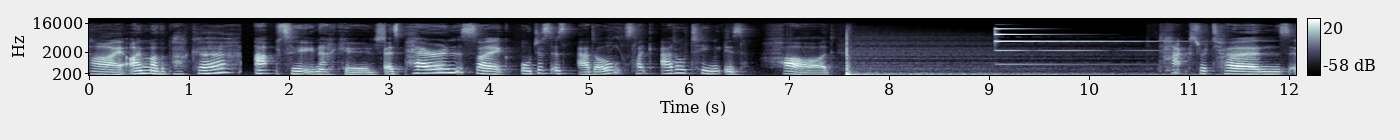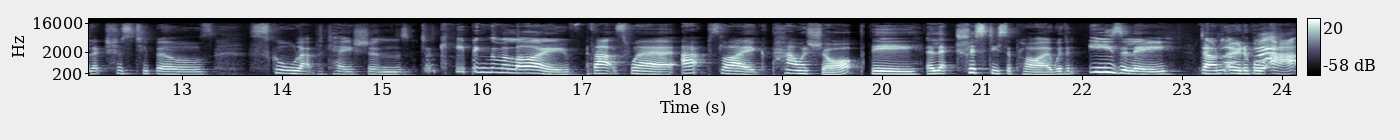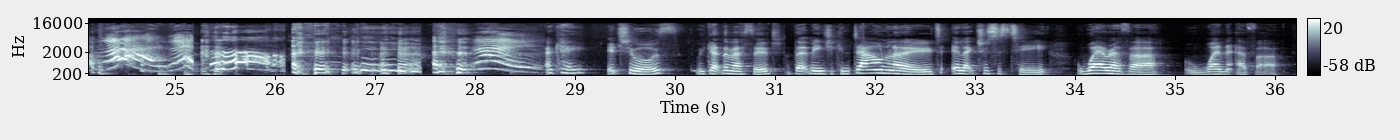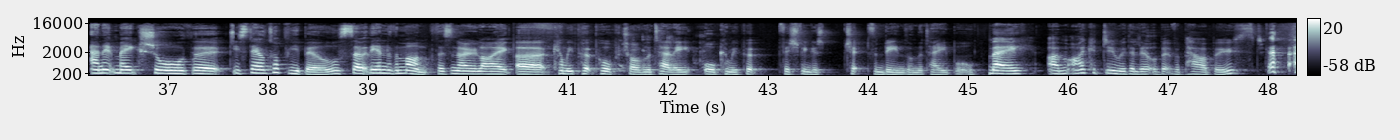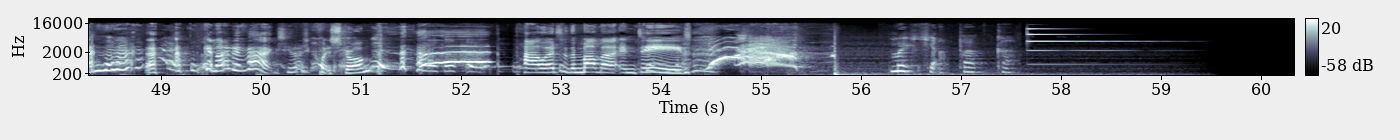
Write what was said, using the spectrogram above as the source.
Hi, I'm Mother Pukka. Absolutely knackered. As parents, like, or just as adults, like, adulting is hard. Tax returns, electricity bills, school applications, just keeping them alive. That's where apps like PowerShop, the electricity supplier with an easily downloadable app. okay, it's yours. We get the message. That means you can download electricity wherever, whenever. And it makes sure that you stay on top of your bills. So at the end of the month, there's no like, uh, can we put Paw Patrol on the telly or can we put fish fingers, chips and beans on the table? May, um, I could do with a little bit of a power boost. can I have it back? She's actually quite strong. power to the mama, indeed.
